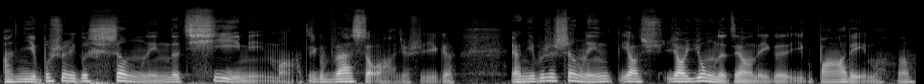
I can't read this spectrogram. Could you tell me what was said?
啊，你不是一个圣灵的器皿吗？这个 vessel 啊，就是一个呀，你不是圣灵要要用的这样的一个一个 body 吗？啊？”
